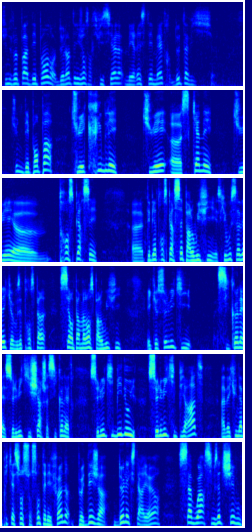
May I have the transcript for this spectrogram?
tu ne veux pas dépendre de l'intelligence artificielle, mais rester maître de ta vie. Tu ne dépends pas, tu es criblé, tu es euh, scanné, tu es euh, transpercé. Tu es bien transpercé par le Wi-Fi. Est-ce que vous savez que vous êtes transpercé en permanence par le Wi-Fi et que celui qui s'y connaît, celui qui cherche à s'y connaître, celui qui bidouille, celui qui pirate, avec une application sur son téléphone, peut déjà, de l'extérieur, savoir si vous êtes chez vous.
